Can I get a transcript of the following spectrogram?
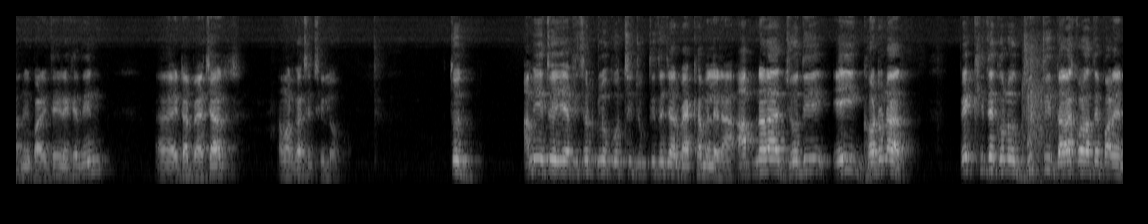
আপনি বাড়িতেই রেখে দিন। এটা বেচার আমার কাছে ছিল। তো আমি তো এই এপিসোডগুলো করছি, যুক্তিতে যার ব্যাখ্যা মেলে না। আপনারা যদি এই ঘটনার প্রেক্ষিতে কোনো যুক্তি দাঁড়া করাতে পারেন,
